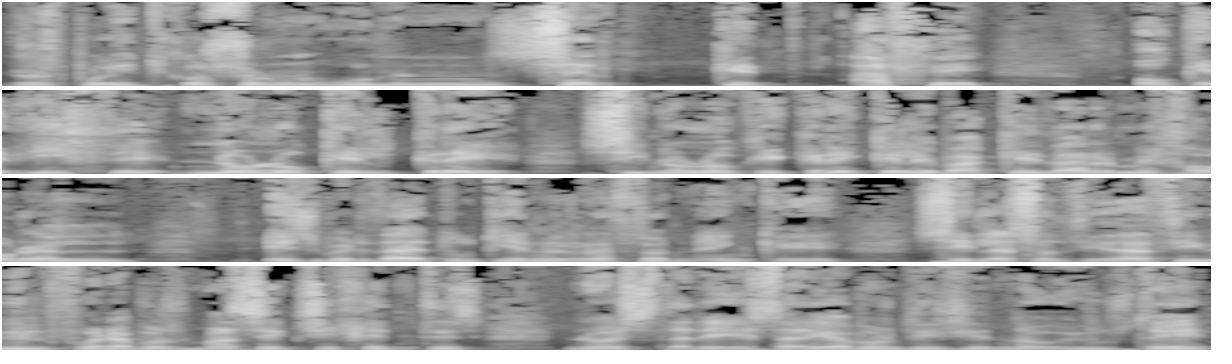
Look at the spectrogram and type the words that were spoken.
Los políticos son un ser que hace o que dice no lo que él cree, sino lo que cree que le va a quedar mejor al, es verdad, tú tienes razón en que si la sociedad civil fuéramos más exigentes, no estaríamos diciendo usted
